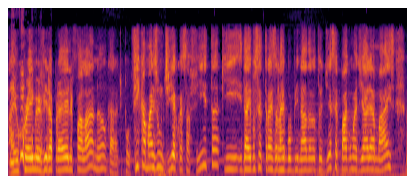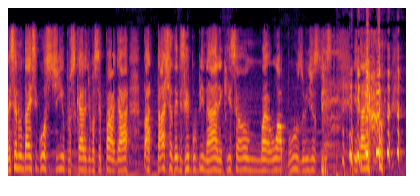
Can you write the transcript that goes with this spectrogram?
Aí o Kramer vira pra ele e fala: Ah, não, cara, tipo, fica mais um dia com essa fita, que, e daí você traz ela rebobinada no outro dia, você paga uma diária a mais, mas você não dá esse gostinho pros caras de você pagar a taxa deles rebobinarem, que isso é um, um abuso, uma injustiça. E daí o,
